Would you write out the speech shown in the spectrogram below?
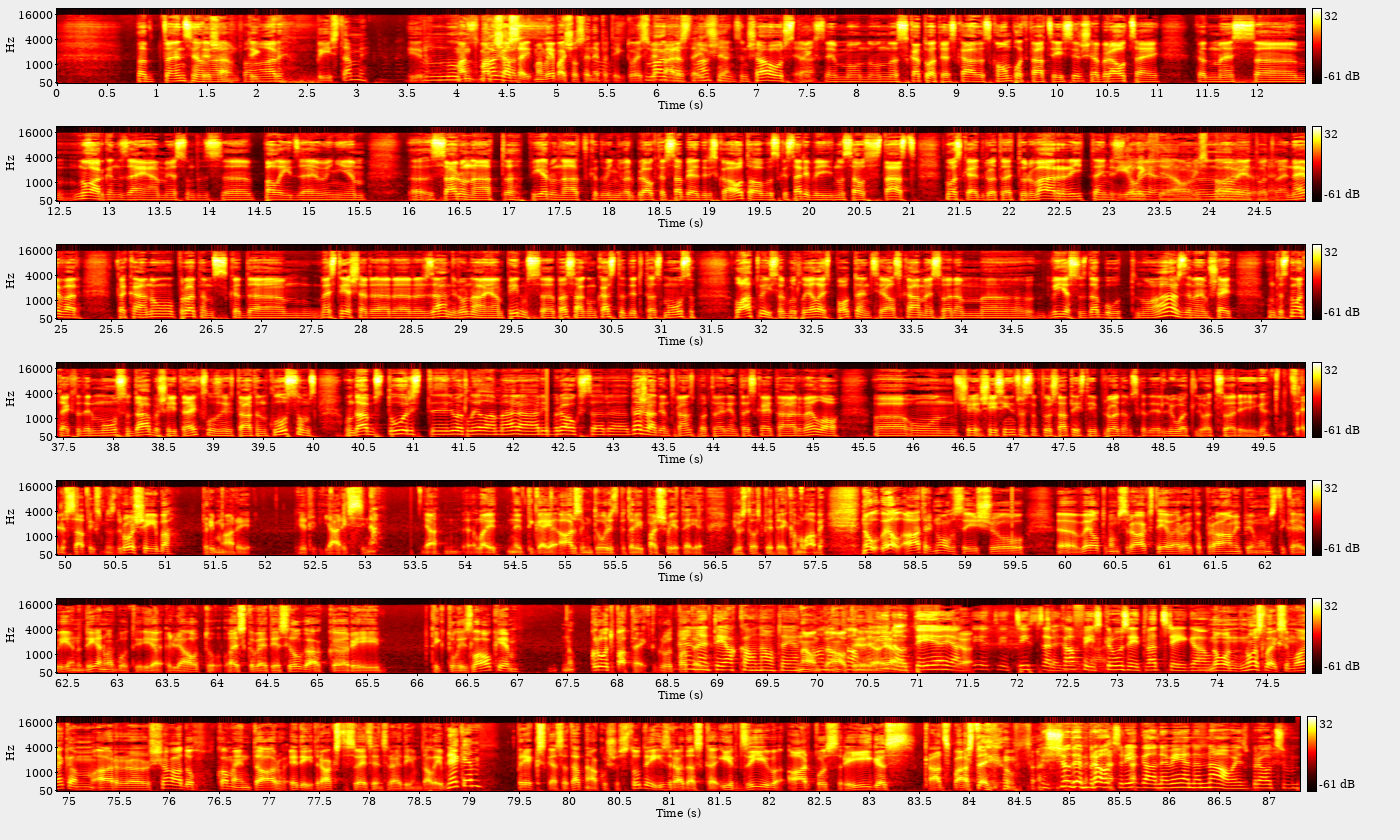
Tad pensionāri pāri. bīstami. Ir. Nu, man man, smagās- šosei, man liepā šosei nepatīk. To es vienmēr esmu teicis. jā. mašīnas un šaurs, Jā. teiksim, un, un skatoties, kādas komplektācijas ir šie braucēji, kad mēs uh, noorganizējāmies un tad es uh, palīdzēju viņiem uh, sarunāt, uh, pierunāt, kad viņi var braukt ar sabiedrisko autobusu, kas arī bija nu, savs stāsts, noskaidrot, vai tur var riteņus Ielikt, jā, vispār, novietot jā, jā. vai nevar. Tā kā, nu, protams, kad um, mēs tieši ar, ar, ar, ar Zani runājām pirms uh, pasākuma, kas tad ir tas mūsu Latvijas varbūt lielais potenciāls, kā mēs varam uh, viesus dabūt no ārzemēm šeit. Tas noteikti ir mūsu daba, šī te ekskluzivitāte un klusums. Un dabas turisti ļoti lielā mērā arī brauks ar uh, dažādiem transporta veidiem, tā skaitā ar velo. Uh, šī, šīs infrastruktūras attīstība, protams, ir ļoti, ļoti svarīga. Ceļu satiksmes drošība primāri ir jārisina. Ja, lai ne tikai ārzemju turisti, bet arī pašvietējie justos pietiekami labi. Nu, vēl ātri nolasīšu, eh, vēl tu mums raksta, ievēroja, ka prāmi pie mums tikai vienu dienu, varbūt ja ļautu aizkavēties ilgāk, arī tiktu līdz laukiem. Nu, grūti pateikt. Grūti Nē, pateikt. nē, tie atkal nav tie. Nav- tā nav tie, jā, jā. nav tie, jā, Jā. tie, tie Cits ar kafijas krūzīt vecrīgā. Nu, noslēgsim laikam ar šādu komentāru Edīta raksta sveiciens raidījuma dalībniekiem. Prieks, ka esat atnākuši uz studiju. Izrādās, ka ir dzīve ārpus Rīgas. Kāds pārsteigums? Es šodien braucu Rīgā, neviena nav. Es braucu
